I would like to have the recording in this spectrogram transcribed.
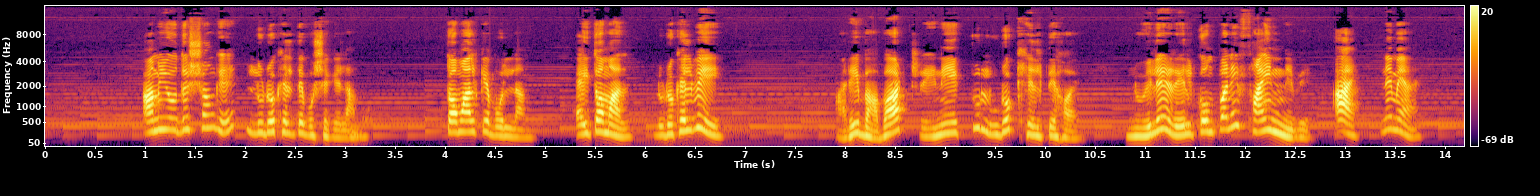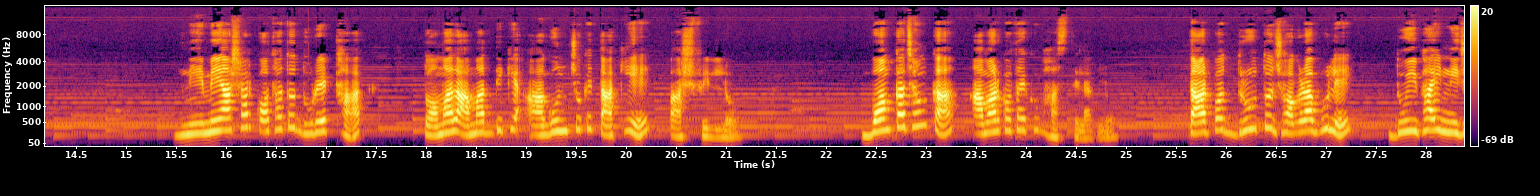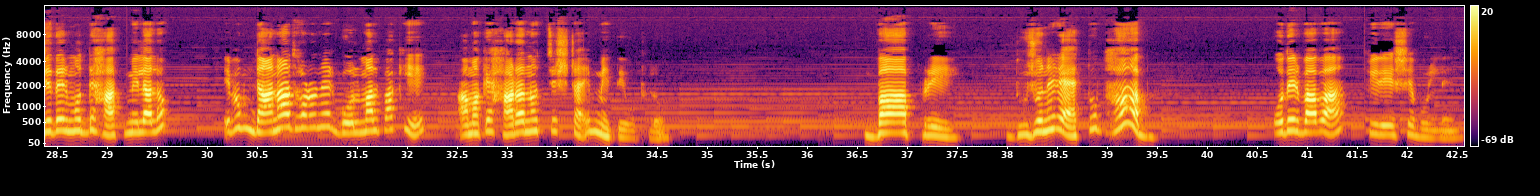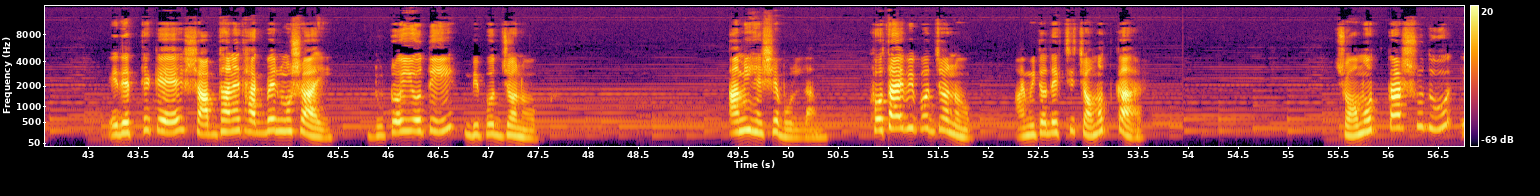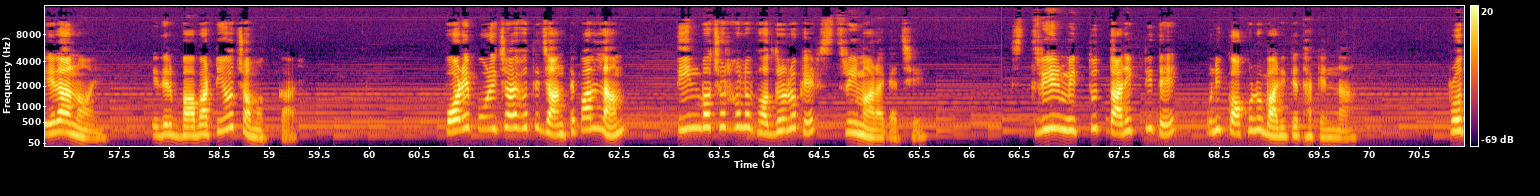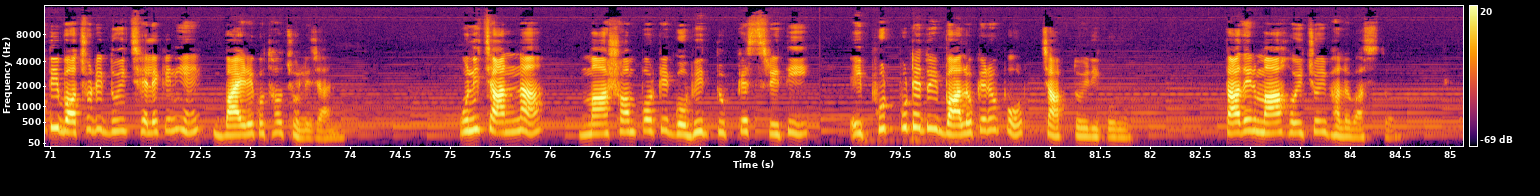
আমি ওদের সঙ্গে লুডো খেলতে বসে গেলাম। তমালকে বললাম, এই তমাল, লুডো খেলবি? আরে বাবা, ট্রেনে একটু লুডো খেলতে হয়, নইলে রেল কোম্পানি ফাইন নেবে। আয়, নেমে আয়। নেমে আসার কথা তো দূরের থাক, তমাল আমার দিকে আগুন চোখে তাকিয়ে পাশ ফিরল। বঙ্কা ঝঙ্কা আমার কথায় খুব হাসতে লাগল। তারপর দ্রুত ঝগড়া ভুলে দুই ভাই নিজেদের মধ্যে হাত মেলালো এবং নানা ধরনের গোলমাল পাকিয়ে আমাকে হারানোর চেষ্টায় মেতে উঠল। বাপ রে, দুজনের এত ভাব! ওদের বাবা ফিরে এসে বললেন, এদের থেকে সাবধানে থাকবেন মশাই, দুটোই অতি বিপজ্জনক। আমি হেসে বললাম, কোথায় বিপজ্জনক? আমি তো দেখছি চমৎকার। চমৎকার শুধু এরা নয় এদের বাবাটিও চমৎকার। পরে পরিচয় হতে জানতে পারলাম, তিন বছর হলো ভদ্রলোকের স্ত্রী মারা গেছে। স্ত্রীর মৃত্যুর তারিখটিতে উনি কখনো বাড়িতে থাকেন না। প্রতি বছরই দুই ছেলেকে নিয়ে বাইরে কোথাও চলে যান। উনি চান না মা সম্পর্কে গভীর দুঃখের স্মৃতি এই ফুটফুটে দুই বালকের ওপর চাপ তৈরি করুক। তাদের মা হইচই ভালোবাসত।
